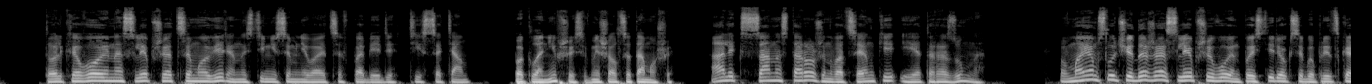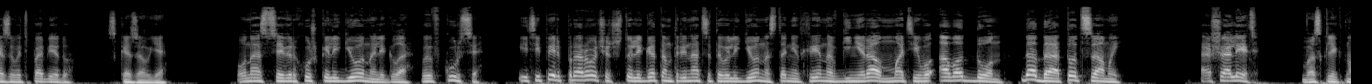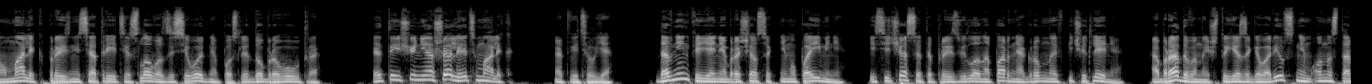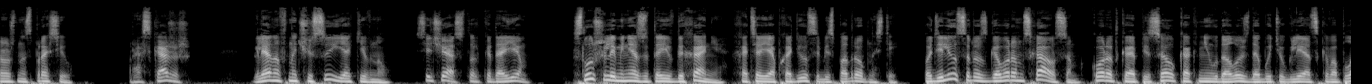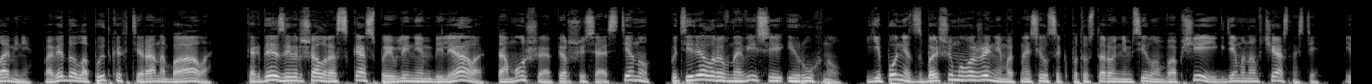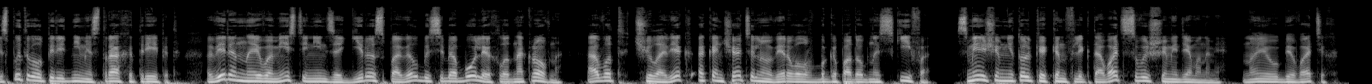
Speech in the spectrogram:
«Только воин, ослепший от самоуверенности, не сомневается в победе, Тисса Тян», Поклонившись, вмешался Тамоши. «Алекс Сан осторожен в оценке, и это разумно. В моем случае даже ослепший воин поистерегся бы предсказывать победу», — сказал я. У нас вся верхушка легиона легла, вы в курсе. И теперь пророчат, что легатом 13-го легиона станет хренов генерал, мать его, Авадон. Да-да, тот самый. «Ошалеть!» — воскликнул Малик, произнеся третье слово за сегодня после доброго утра. «Это еще не ошалеть, Малик», — ответил я. Давненько я не обращался к нему по имени, и сейчас это произвело на парня огромное впечатление. Обрадованный, что я заговорил с ним, он осторожно спросил. «Расскажешь?» Глянув на часы, я кивнул. «Сейчас, только доем». Слушали меня, затаив дыхание, хотя я обходился без подробностей. Поделился разговором с Хаосом, коротко описал, как не удалось добыть угли адского пламени, поведал о пытках тирана Баала. Когда я завершал рассказ с появлением Белиала, Тамоши, опершийся о стену, потерял равновесие и рухнул. Японец с большим уважением относился к потусторонним силам вообще и к демонам в частности. Испытывал перед ними страх и трепет. Уверен, на его месте ниндзя Гирос повел бы себя более хладнокровно. А вот человек окончательно уверовал в богоподобность Скифа, смеющим не только конфликтовать с высшими демонами, но и убивать их.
